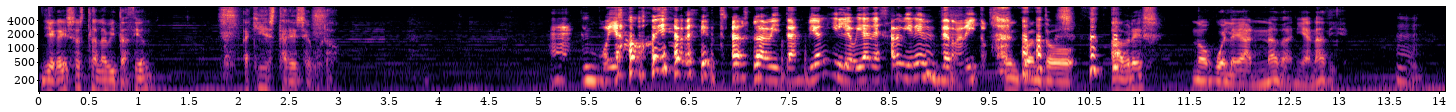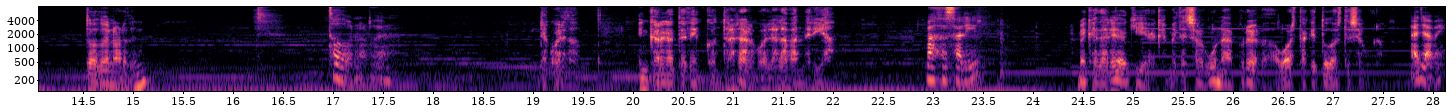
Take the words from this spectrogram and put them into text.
llegáis hasta la habitación, aquí estaré seguro. Mm, Voy a, voy a la habitación y le voy a dejar bien encerradito. En cuanto abres, no huele a nada ni a nadie. Mm, ¿Todo en orden? todo en orden. De acuerdo. Encárgate de encontrar algo en la lavandería. ¿Vas a salir? Me quedaré aquí a que me des alguna prueba o hasta que todo esté seguro. La llave.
